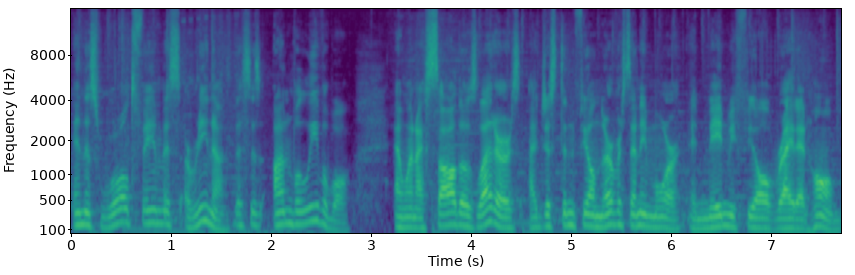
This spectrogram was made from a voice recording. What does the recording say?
in this world famous arena? This is unbelievable. And when I saw those letters, I just didn't feel nervous anymore. It made me feel right at home.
